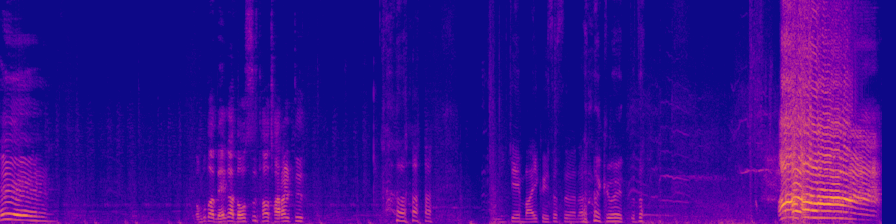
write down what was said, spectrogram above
에. 너보다 내가 너스 더 잘할 듯. 이 게임 마이크 있었으면 뜯어. 아!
